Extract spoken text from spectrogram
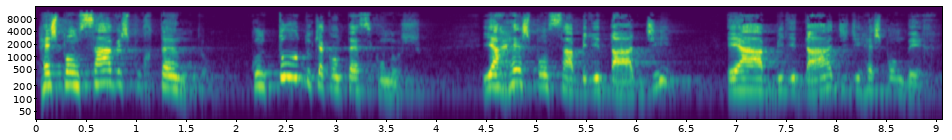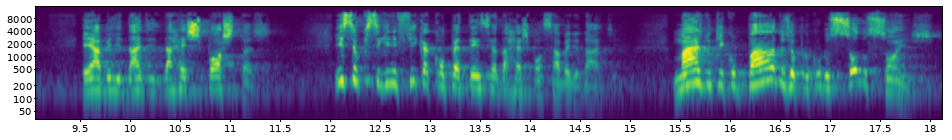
Responsáveis, portanto, com tudo que acontece conosco. E a responsabilidade é a habilidade de responder, é a habilidade de dar respostas. Isso é o que significa a competência da responsabilidade. Mais do que culpados, eu procuro soluções.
